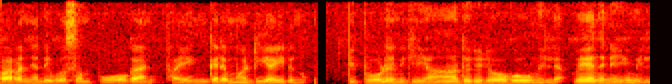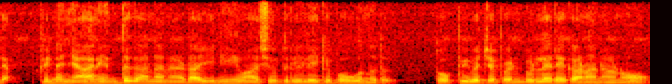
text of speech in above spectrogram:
പറഞ്ഞ ദിവസം പോകാൻ ഭയങ്കര മടിയായിരുന്നു. ഇപ്പോൾ എനിക്ക് യാതൊരു രോഗവുമില്ല വേദനയുമില്ല. പിന്നെ ഞാൻ എന്ത് കാണാനാടാ ഇനിയും ആശുപത്രിയിലേക്ക് പോകുന്നത്? തൊപ്പി വെച്ച പെൺപിള്ളേരെ കാണാനാണോ?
